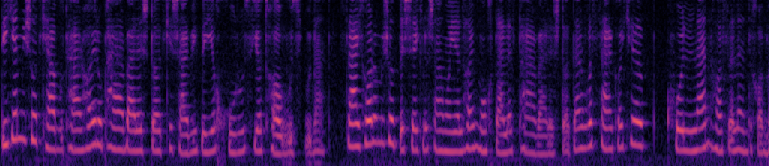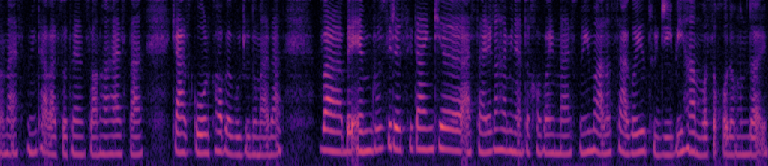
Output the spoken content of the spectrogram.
دیگه می‌شد کبوترهایی رو پرورش داد که شبیه به یه خروس یا تاووس بودن. سگها رو می‌شد به شکل و شمایل های مختلف پرورش داد. در واقع سگها که کلا حاصل انتخاب مصنوعی توسط انسان ها هستن که از گرگ ها به وجود اومدن و به امروزی رسیدن که از طریق همین انتخاب های مصنوعی ما الان سگای تو جیبی هم واسه خودمون داریم.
